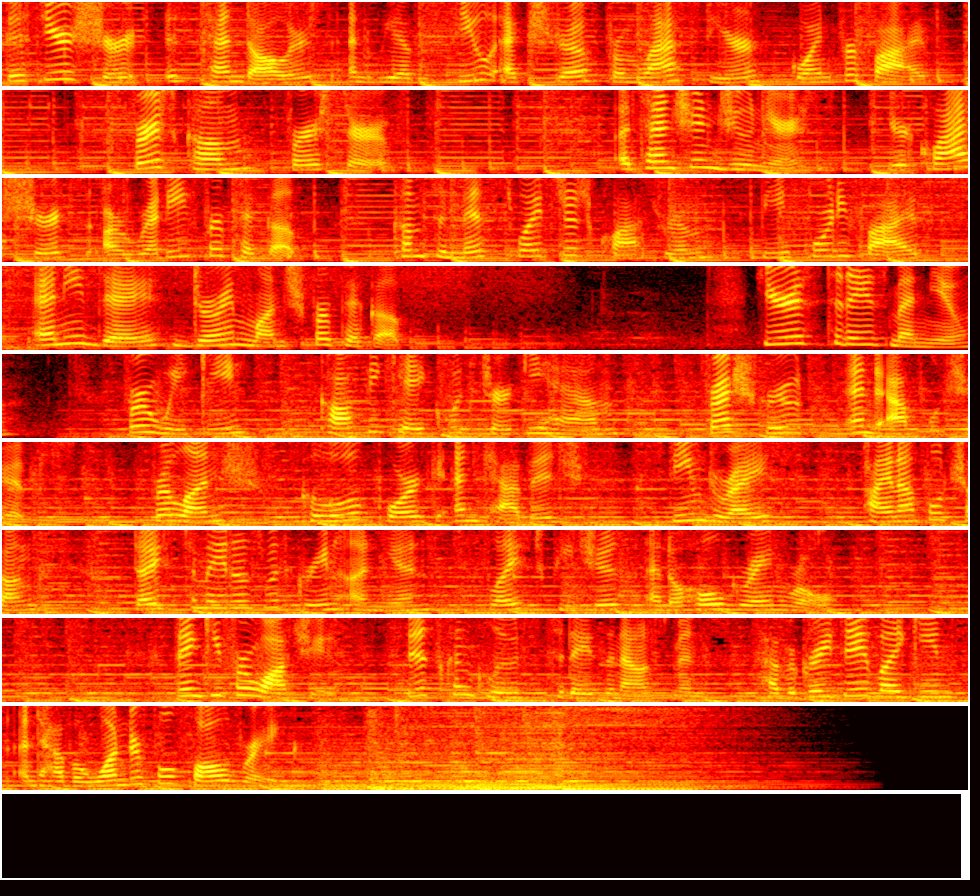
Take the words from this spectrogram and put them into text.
This year's shirt is $10 and we have a few extra from last year going for 5. First come, first serve. Attention juniors, your class shirts are ready for pickup. Come to Miss Schweitzer's classroom, B45, any day during lunch for pickup. Here is today's menu. For Wiki, coffee cake with turkey ham, fresh fruit, and apple chips. For lunch, Kahlua pork and cabbage, steamed rice, pineapple chunks, diced tomatoes with green onion, sliced peaches, and a whole grain roll. Thank you for watching. This concludes today's announcements. Have a great day, Vikings, and have a wonderful fall break.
